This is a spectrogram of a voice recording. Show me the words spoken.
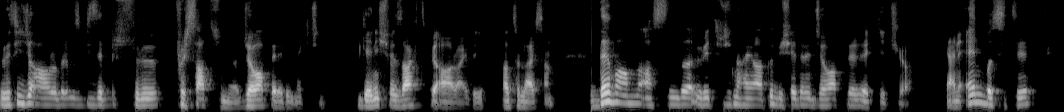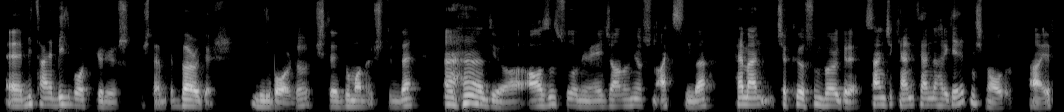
Üretici avralarımız bize bir sürü fırsat sunuyor cevap verebilmek için. Geniş ve zarf tipi avraydı hatırlarsan. Devamlı aslında üreticinin hayatı bir şeylere cevap vererek geçiyor. Yani en basiti bir tane billboard görüyorsun. İşte burger billboardu işte duman üstünde. Aha diyor ağzın sulanıyor heyecanlanıyorsun açsın da hemen çakıyorsun burger'ı. Sence kendi kendine hareket etmiş mi oldun? Hayır.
